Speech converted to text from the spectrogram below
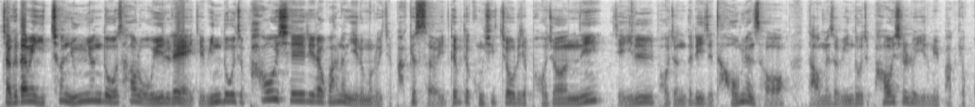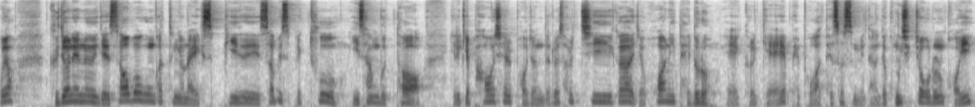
자, 그 다음에 2006년도 4월 5일에 이제 Windows PowerShell이라고 하는 이름으로 이제 바뀌었어요. 이때부터 공식적으로 이제 버전이 이제 1 버전들이 이제 나오면서 나오면서 Windows PowerShell로 이름이 바뀌었고요. 그전에는 이제 서버공 같은 경우는 XP Service Pack 2 이상부터 이렇게 PowerShell 버전들을 설치가 이제 호환이 되도록 예, 그렇게 배포가 됐었습니다. 근데 공식적으로는 거의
